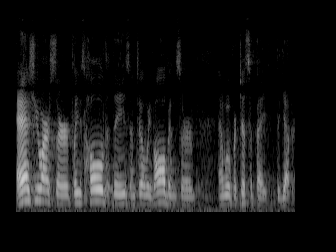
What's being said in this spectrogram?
as you are served, please hold these until we've all been served and we'll participate together.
